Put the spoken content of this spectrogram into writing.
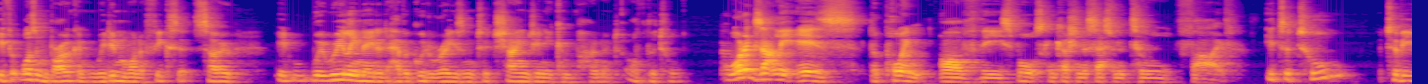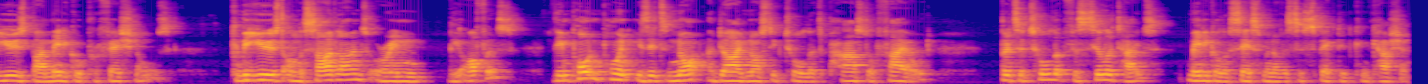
if it wasn't broken, we didn't want to fix it. So it, we really needed to have a good reason to change any component of the tool. What exactly is the point of the Sports Concussion Assessment Tool 5? It's a tool to be used by medical professionals. Can be used on the sidelines or in the office. The important point is it's not a diagnostic tool that's passed or failed, but it's a tool that facilitates medical assessment of a suspected concussion.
